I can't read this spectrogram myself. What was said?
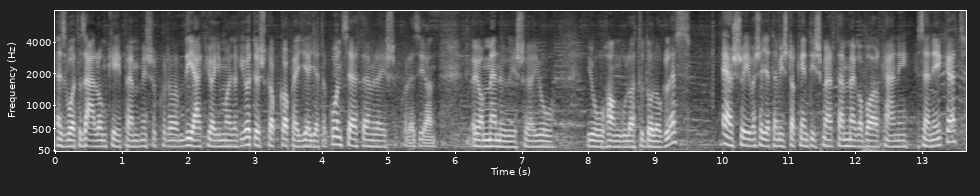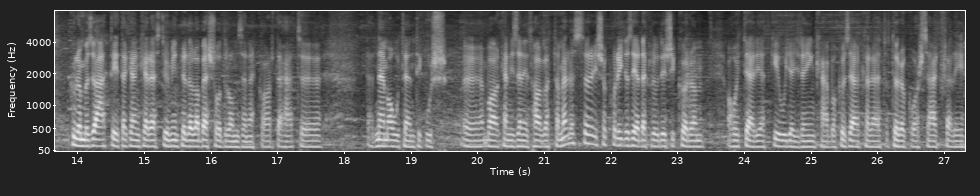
Ez volt az álomképem, és akkor a diákjaim majd, aki ötös kap, kap egy jegyet a koncertemre, és akkor ez olyan, olyan menő és olyan jó, jó hangulatú dolog lesz. Első éves egyetemistaként ismertem meg a balkáni zenéket, különböző áttéteken keresztül, mint például a Besodrom zenekar, tehát, tehát nem autentikus balkáni zenét hallgattam először, és akkor így az érdeklődési köröm, ahogy terjedt ki, úgy egyre inkább a közel-kelet, a Törökország felé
